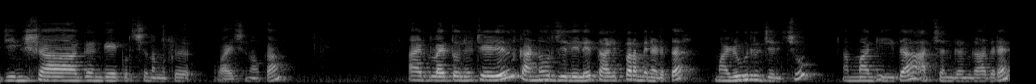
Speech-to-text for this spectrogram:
ജിൻഷാ ഗംഗയെ കുറിച്ച് നമുക്ക് വായിച്ചു നോക്കാം. ആയിരത്തി തൊള്ളായിരത്തി തൊണ്ണൂറ്റി ഏഴിൽ കണ്ണൂർ ജില്ലയിലെ തളിപ്പറമ്പിനടുത്ത് മഴൂരിൽ ജനിച്ചു. അമ്മ ഗീത അച്ഛൻ ഗംഗാധരൻ.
